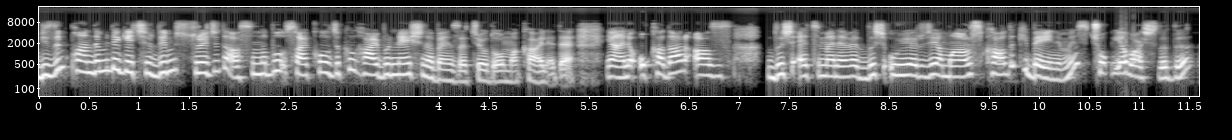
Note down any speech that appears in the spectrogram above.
Bizim pandemide geçirdiğimiz süreci de aslında bu psychological hibernation'a benzetiyordu o makalede. Yani o kadar az dış etmene ve dış uyarıcıya maruz kaldı ki beynimiz çok yavaşladı.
